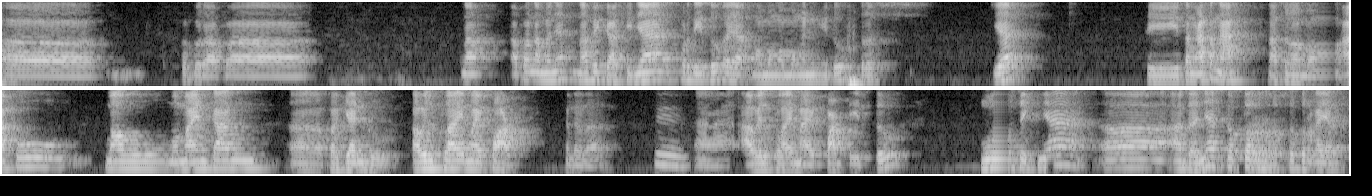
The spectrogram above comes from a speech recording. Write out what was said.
uh, beberapa nah apa namanya navigasinya seperti itu kayak ngomong-ngomongin itu. Terus ya di tengah-tengah langsung ngomong aku mau memainkan uh, bagianku I will play my part. Hmm. Nah, I will play my part itu musiknya uh, adanya struktur struktur kayak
